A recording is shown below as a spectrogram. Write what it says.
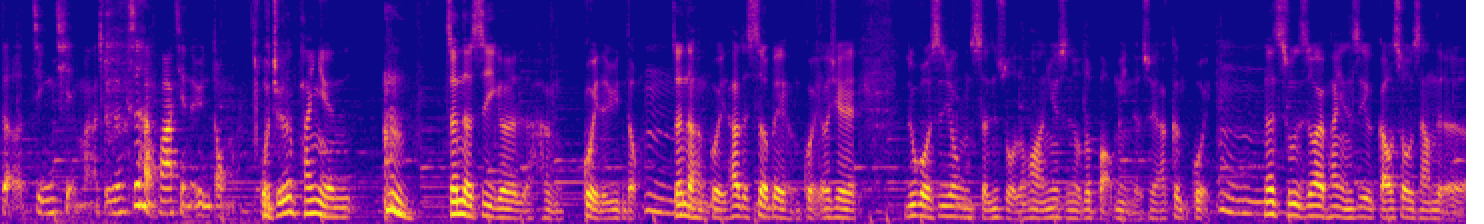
的金钱嘛？就是是很花钱的运动嘛？我觉得攀岩 真的是一个很贵的运动，嗯，真的很贵，它的设备很贵，而且如果是用绳索的话，因为绳索都保命的，所以它更贵。嗯嗯。那除此之外，攀岩是一个高受伤的，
